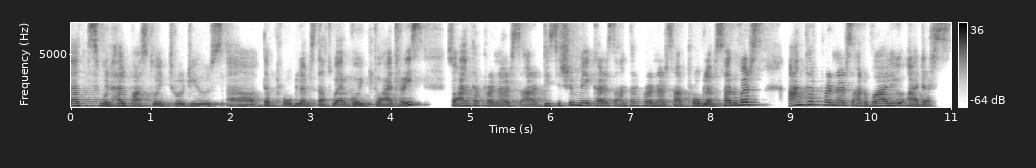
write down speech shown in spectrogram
that will help us to introduce uh, the problems that we are going to address. So entrepreneurs are decision makers, entrepreneurs are problem solvers, entrepreneurs are value adders.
